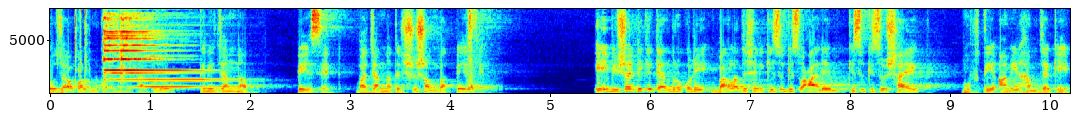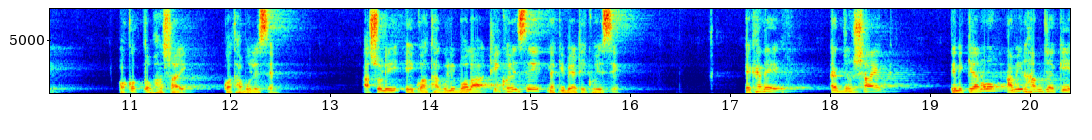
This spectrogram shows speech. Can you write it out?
রোজাও পালন করেন নাই, তারপরেও তিনি জান্নাত পেয়েছেন বা জান্নাতের সুসংবাদ পেয়েছেন। এই বিষয়টিকে কেন্দ্র করে বাংলাদেশের কিছু কিছু আলেম, কিছু কিছু শায়েক মুফতি আমির হামজাকে অকথ্য ভাষায় কথা বলেছেন। আসলে এই কথাগুলি বলা ঠিক হয়েছে নাকি ব্যাঠিক হয়েছে? এখানে একজন শায়েক তিনি কেন আমির হামজাকে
